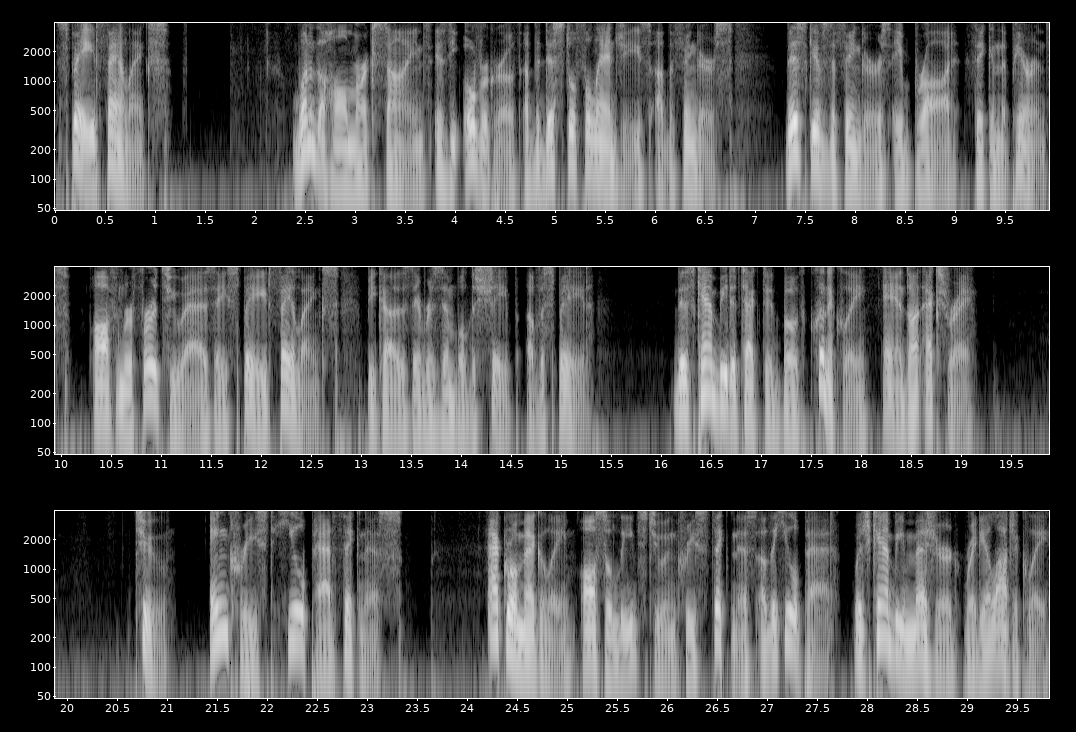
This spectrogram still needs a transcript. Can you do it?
spade phalanx. One of the hallmark signs is the overgrowth of the distal phalanges of the fingers. This gives the fingers a broad, thickened appearance, often referred to as a spade phalanx because they resemble the shape of a spade. This can be detected both clinically and on x ray. 2. Increased heel pad thickness. Acromegaly also leads to increased thickness of the heel pad, which can be measured radiologically.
